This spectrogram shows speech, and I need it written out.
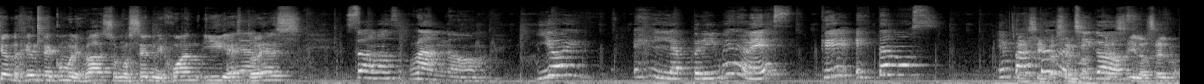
¿Qué onda gente? ¿Cómo les va? Somos Selmi y Juan y Hola. esto es... Somos Random. Y hoy es la primera vez que estamos en pantalla, chicos. Sí, lo Selma.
